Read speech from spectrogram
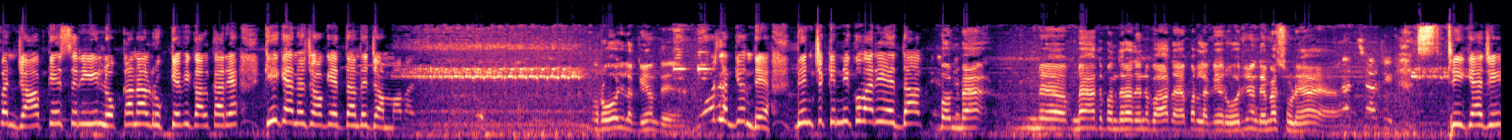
ਪੰਜਾਬ ਕੇਸਰੀ ਲੋਕਾਂ ਨਾਲ ਰੁੱਕ ਕੇ ਵੀ ਗੱਲ ਕਰ ਰਿਹਾ ਕੀ ਕਹਿਣਾ ਚਾਹੋਗੇ ਇਦਾਂ ਦੇ ਜਾਮਾਂ ਬਾਰੇ ਰੋਜ਼ ਲੱਗੇ ਹੁੰਦੇ ਆ। ਰੋਜ਼ ਲੱਗੇ ਹੁੰਦੇ ਆ। ਦਿਨ ਚ ਕਿੰਨੀ ਕੁ ਵਾਰੀ ਇਦਾਂ ਪਰ ਮੈਂ ਮੈਂ ਮੈਂ ਤਾਂ 15 ਦਿਨ ਬਾਅਦ ਆਇਆ ਪਰ ਲੱਗੇ ਰੋਜ਼ ਨਹੀਂ ਹੁੰਦੇ ਮੈਂ ਸੁਣਿਆ ਆ। ਅੱਛਾ ਜੀ। ਠੀਕ ਹੈ ਜੀ।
